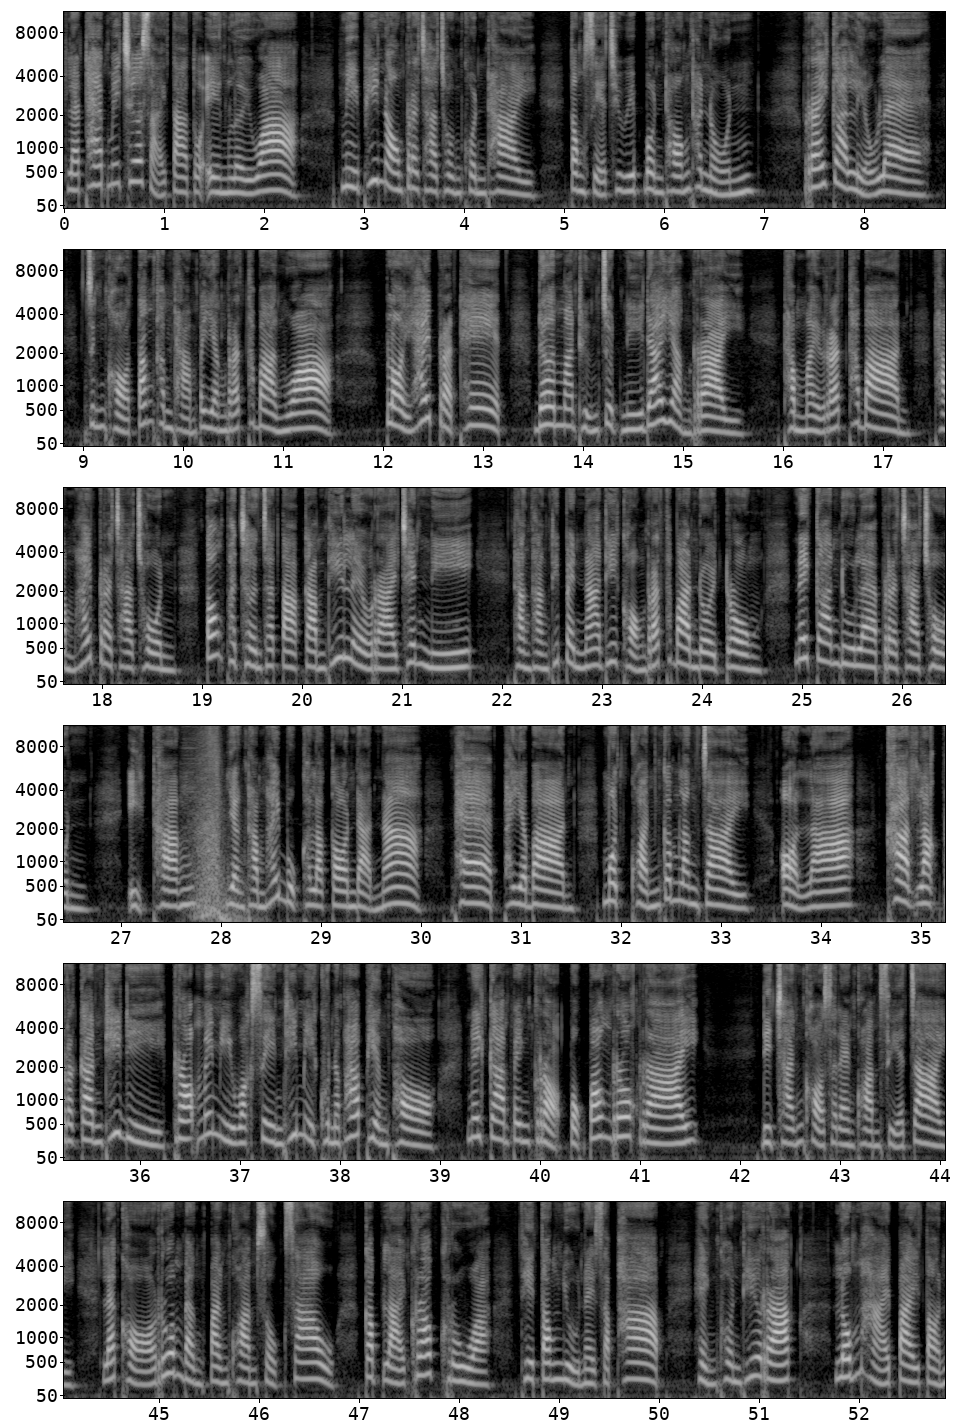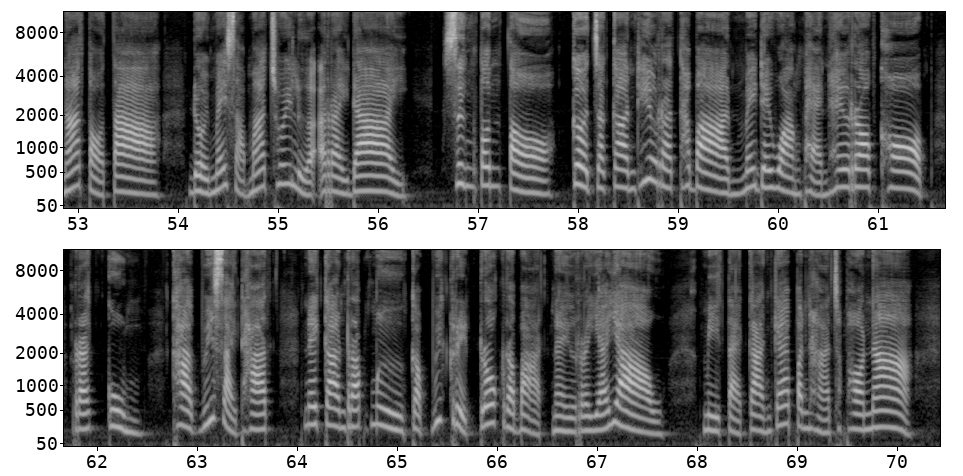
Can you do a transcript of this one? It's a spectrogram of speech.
และแทบไม่เชื่อสายตาตัวเองเลยว่า มีพี่น้องประชาชนคนไทย ต้องเสียชีวิตบนท้องถนน ไร้การเหลียวแล จึงขอตั้งคำถามไปยังรัฐบาลว่า ปล่อยให้ประเทศเดินมาถึงจุดนี้ได้อย่างไรทำไมรัฐบาลทำให้ประชาชนต้องเผชิญชะตากรรมที่เลวร้ายเช่นนี้ทั้งๆทที่เป็นหน้าที่ของรัฐบาลโดยตรง ในการดูแลประชาชน อีกทั้งยังทำให้บุคลากรด่านหน้า แพทย์ พยาบาล หมดขวัญกำลังใจ อ่อนล้า ขาดหลักประกันที่ดี เพราะไม่มีวัคซีนที่มีคุณภาพเพียงพอ ในการเป็นเกราะปกป้องโรคร้าย ดิฉันขอแสดงความเสียใจ และขอร่วมแบ่งปันความโศกเศร้า กับหลายครอบครัวที่ต้องอยู่ในสภาพ เห็นคนที่รัก ล้มหายไปต่อหน้าต่อตา โดยไม่สามารถช่วยเหลืออะไรได้ ซึ่งต้นต่อเกิดจากการที่รัฐบาลไม่ได้วางแผนให้รอบคอบ รัดกลุ่มขาดวิสัยทัศน์ ในการรับมือกับวิกฤตโรคระบาดในระยะยาว มีแต่การแก้ปัญหาเฉพาะหน้า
